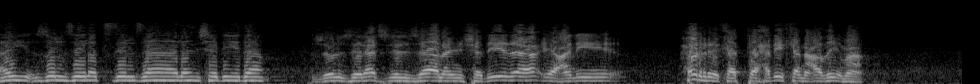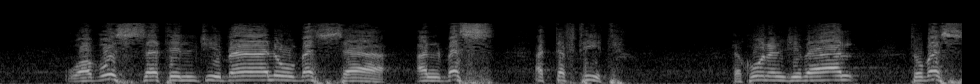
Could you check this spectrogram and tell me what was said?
أي زلزلت زلزالا شديدا. زلزلت زلزالا شديدا يعني حركت تحريكا عظيما. وبست الجبال بسا. البس التفتيت. تكون الجبال تبس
